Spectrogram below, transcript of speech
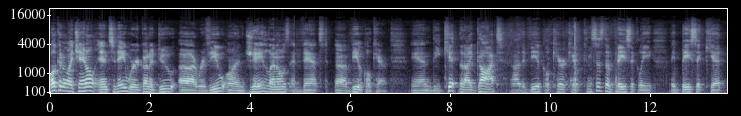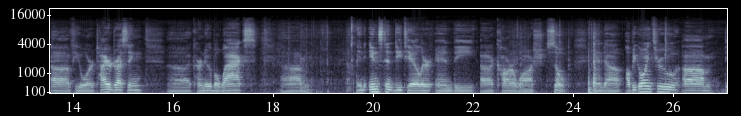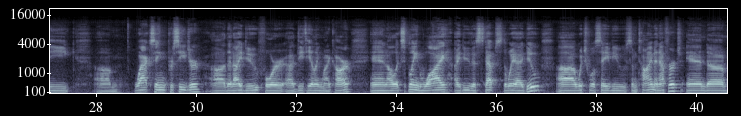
Welcome to my channel, and today we're going to do a review on Jay Leno's Advanced uh, Vehicle Care. And the kit that I got, uh, the Vehicle Care Kit, consists of basically a basic kit of your tire dressing, uh, Carnauba wax, um, an instant detailer, and the uh, car wash soap. And uh, I'll be going through um, the um, waxing procedure uh, that I do for uh, detailing my car. And I'll explain why I do the steps the way I do uh, which will save you some time and effort. And uh,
